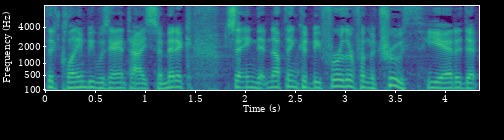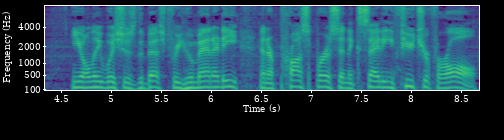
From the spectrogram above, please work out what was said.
that claimed he was anti Semitic, saying that nothing could be further from the truth. He added that he only wishes the best for humanity and a prosperous and exciting future for all.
